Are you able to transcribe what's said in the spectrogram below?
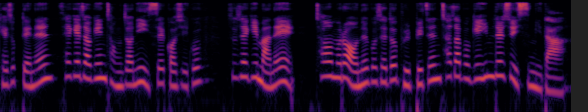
계속되는 세계적인 정전이 있을 것이고 수세기 만에 처음으로 어느 곳에도 불빛은 찾아보기 힘들 수 있습니다.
